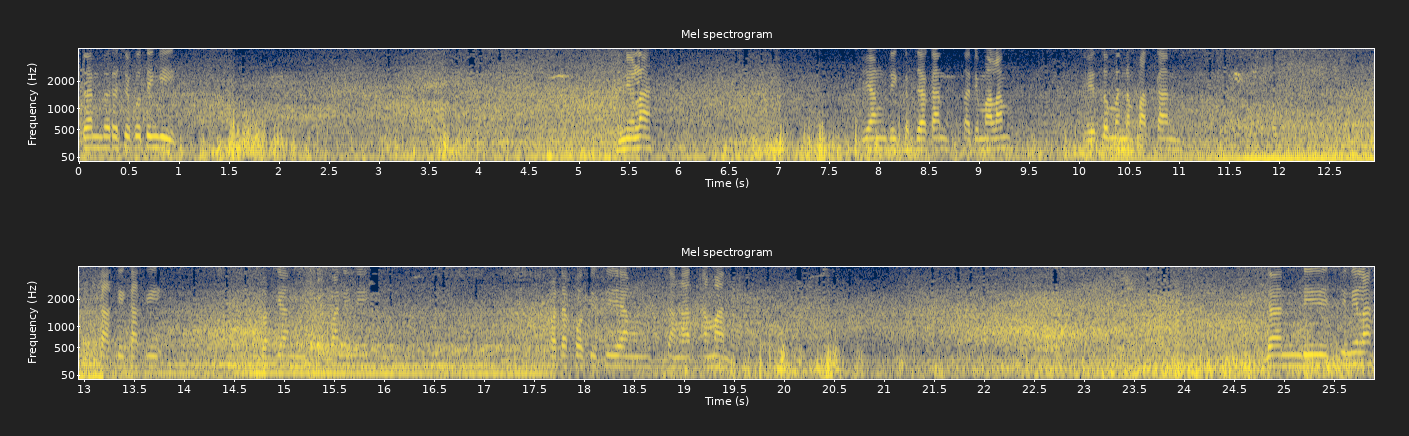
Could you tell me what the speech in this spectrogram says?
dan berisiko tinggi. Inilah yang dikerjakan tadi malam yaitu menempatkan kaki-kaki bagian depan ini pada posisi yang sangat aman. Dan di sinilah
